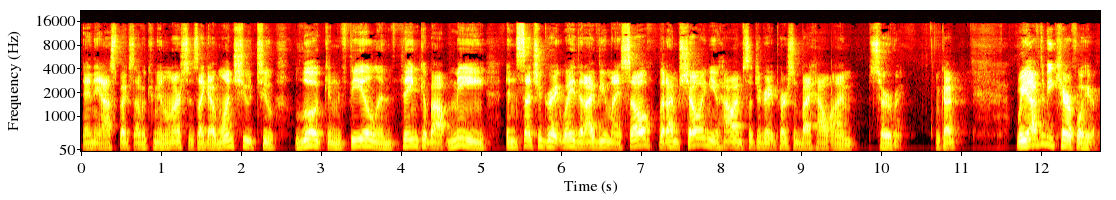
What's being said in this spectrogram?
in the aspects of a communal narcissist. Like, I want you to look and feel and think about me in such a great way that I view myself, but I'm showing you how I'm such a great person by how I'm serving. Okay? We have to be careful here.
